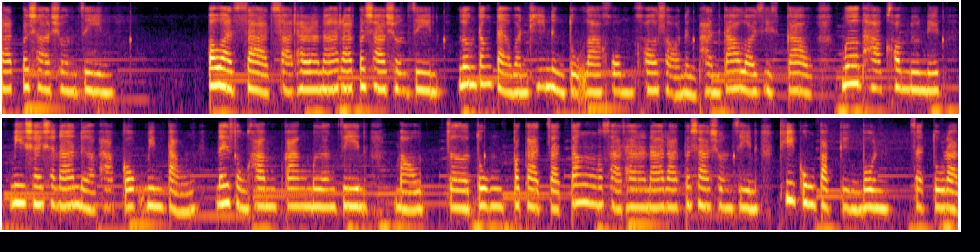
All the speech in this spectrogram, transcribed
รัฐประชาชนจีนประวัติศาสตร์ สาธารณรัฐประชาชนจีน เริ่มตั้งแต่วันที่ 1 ตุลาคม คศ 1949 เมื่อพรรคคอมมิวนิสต์ มีชัยชนะเหนือพรรคก๊กมินตั๋งในสงครามกลางเมืองจีน เหมาเจ๋อตุงประกาศจัดตั้งสาธารณรัฐประชาชนจีน ที่กรุงปักกิ่งบนจัตุรัส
